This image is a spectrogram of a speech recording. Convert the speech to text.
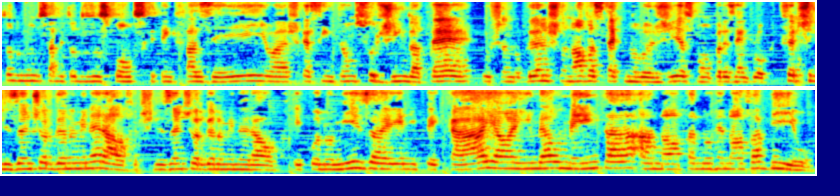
todo mundo sabe todos os pontos que tem que fazer. Eu acho que assim estão surgindo até, puxando ganho gancho novas tecnologias, como por exemplo fertilizante organomineral. Fertilizante organomineral economiza a NPK e ainda aumenta a nota no Renova Bio.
